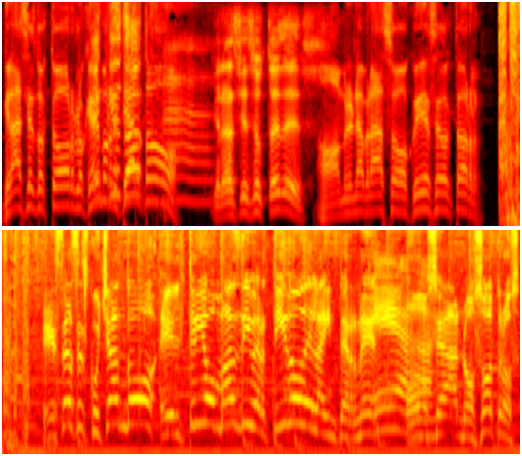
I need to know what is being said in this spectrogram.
Gracias, doctor. Lo queremos todo. Gracias a ustedes. Hombre, un abrazo. Cuídese, doctor. Estás escuchando el trío más divertido de la internet. O sea, nosotros,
